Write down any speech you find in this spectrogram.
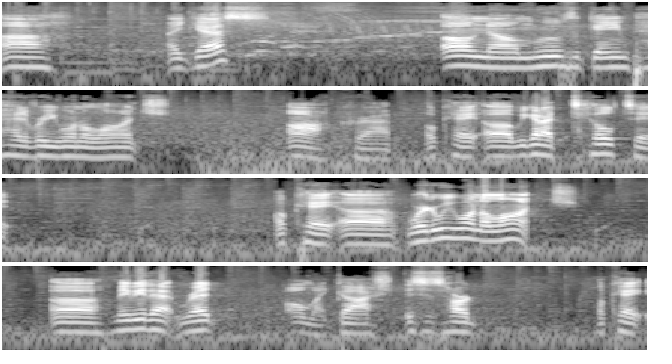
Uh, I guess? Oh no, move the gamepad where you want to launch. Ah, oh, crap. Okay, uh, we gotta tilt it. Okay, uh, where do we want to launch? Uh, maybe that red... Oh my gosh, this is hard. Okay.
